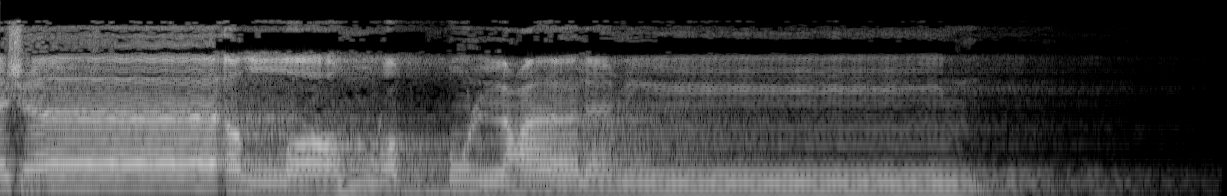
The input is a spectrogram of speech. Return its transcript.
يشاء الله رب العالمين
